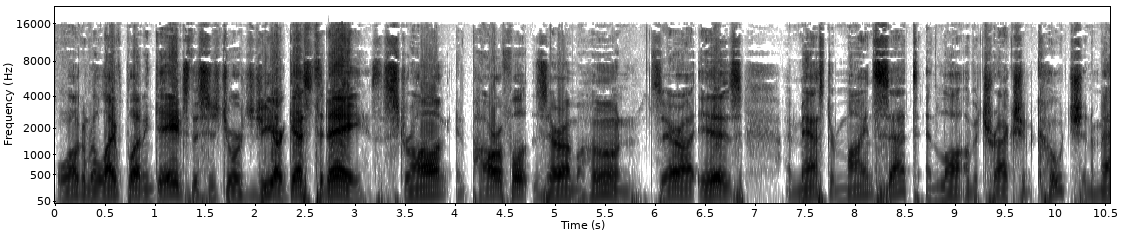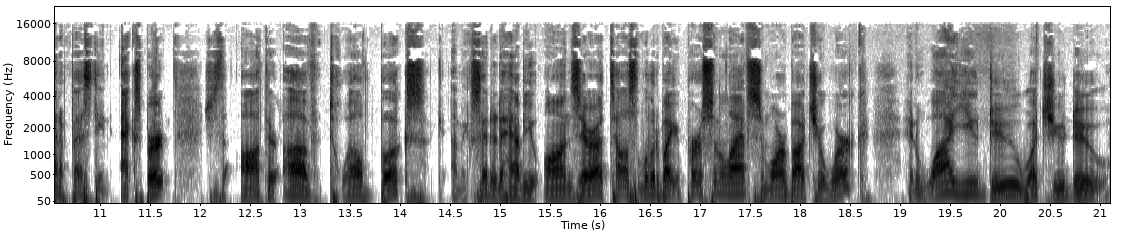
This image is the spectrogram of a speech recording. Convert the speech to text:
Welcome to Lifeblood Engage. This is George G. Our guest today is the strong and powerful Zara Mahoon. Zara is a master mindset and law of attraction coach and a manifesting expert. She's the author of 12 books. I'm excited to have you on, Zara. Tell us a little bit about your personal life, some more about your work, and why you do what you do.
